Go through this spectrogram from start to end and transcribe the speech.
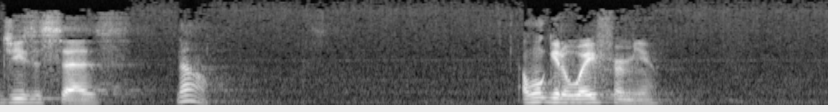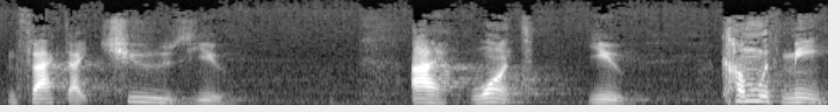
Jesus says, No. I won't get away from you. In fact, I choose you. I want you. Come with me.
